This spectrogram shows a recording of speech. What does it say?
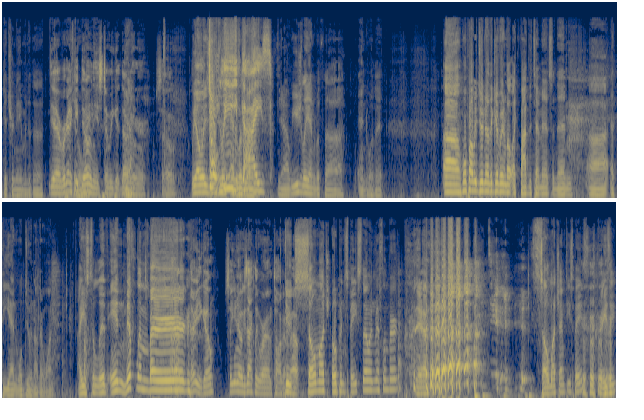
get your name into the. Yeah, we're gonna keep doing these till we get done Yeah. here. So We always don't leave, with one. guys. Yeah, we usually end with uh end with it. Uh, we'll probably do another giveaway in about like five to ten minutes, and then uh, at the end we'll do another one. I used to live in Uh, Mifflinburg. there you go. So you know exactly where I'm talking Dude, about. Dude, so much open space though in Mifflinburg. Yeah. Dude, so much empty space. It's crazy.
